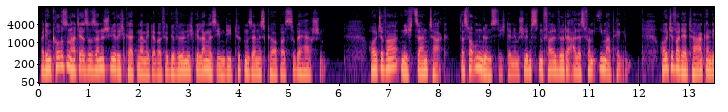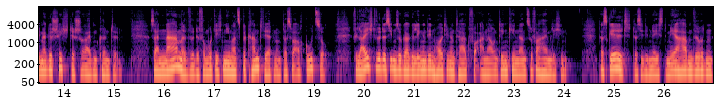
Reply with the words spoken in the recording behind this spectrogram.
Bei den Kursen hatte er so seine Schwierigkeiten damit, aber für gewöhnlich gelang es ihm, die Tücken seines Körpers zu beherrschen. Heute war nicht sein Tag. Das war ungünstig, denn im schlimmsten Fall würde alles von ihm abhängen. Heute war der Tag, an dem er Geschichte schreiben könnte. Sein Name würde vermutlich niemals bekannt werden, und das war auch gut so. Vielleicht würde es ihm sogar gelingen, den heutigen Tag vor Anna und den Kindern zu verheimlichen. Das Geld, das sie demnächst mehr haben würden,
